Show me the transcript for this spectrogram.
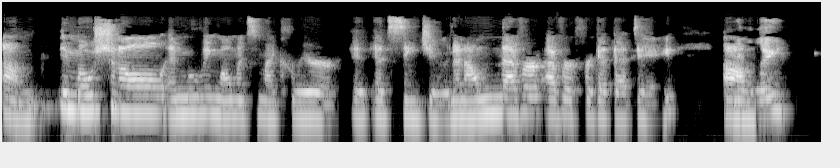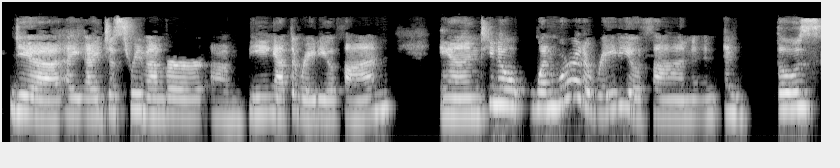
um, emotional and moving moments in my career at, at, St. Jude, and I'll never ever forget that day. Um, really? Yeah, I, I just remember um, being at the radiothon, and you know when we're at a radiothon, and, and those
